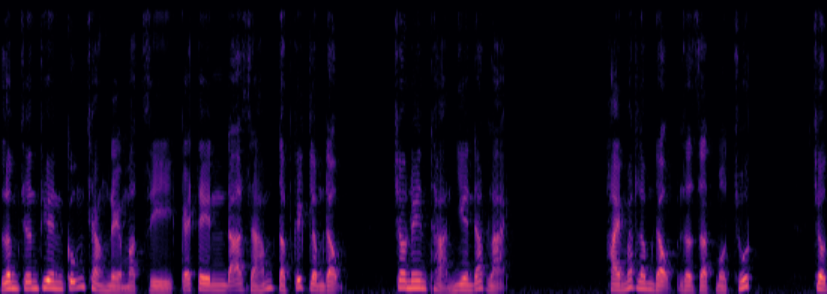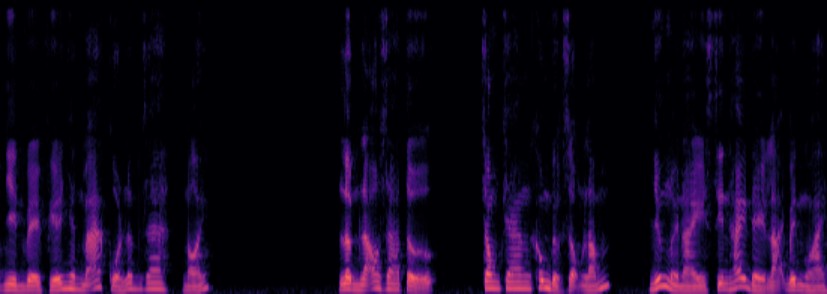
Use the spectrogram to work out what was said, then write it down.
Lâm Trấn Thiên cũng chẳng nể mặt gì cái tên đã dám tập kích Lâm Động, cho nên thản nhiên đáp lại. Hai mắt Lâm Động giật giật một chút, chợt nhìn về phía nhân mã của Lâm gia, nói. Lâm lão gia tử, trong trang không được rộng lắm, những người này xin hãy để lại bên ngoài.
